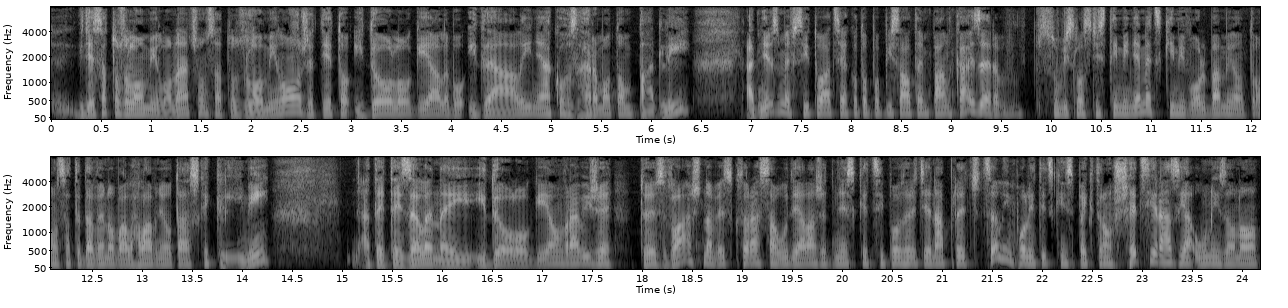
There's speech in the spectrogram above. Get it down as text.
kde sa to zlomilo, na čom sa to zlomilo, že tieto ideológie alebo ideály nejako s hrmotom padli. A dnes sme v situácii, ako to popísal ten pán Kaiser v súvislosti s tými nemeckými voľbami, on, on sa teda venoval hlavne otázke klímy a tej, tej zelenej ideológie. On vraví, že to je zvláštna vec, ktorá sa udiala, že dnes, keď si pozrite naprieč celým politickým spektrom, všetci razia unizono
